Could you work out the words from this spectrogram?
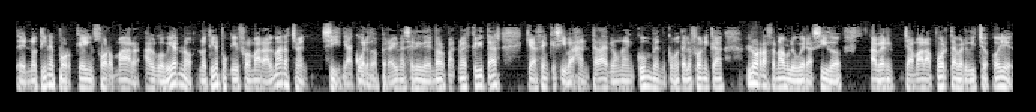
eh, no tiene por qué informar al gobierno, no tiene por qué informar al management. Sí, de acuerdo, pero hay una serie de normas no escritas que hacen que si vas a entrar en una incumbent como Telefónica, lo razonable hubiera sido haber llamado a la puerta, haber dicho, oye,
